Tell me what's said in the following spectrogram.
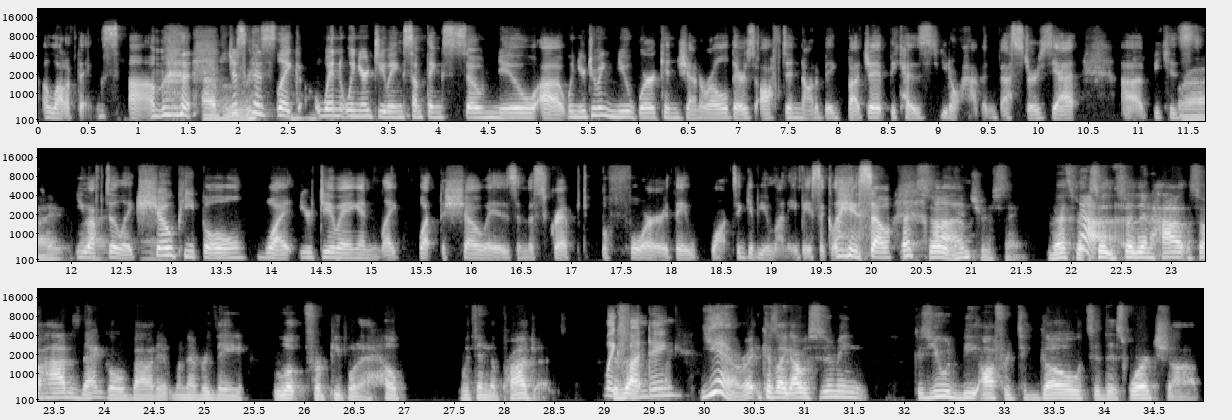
a lot of things um just because like when when you're doing something so new uh when you're doing new work in general there's often not a big budget because you don't have investors yet uh because right, you right, have to like right. show people what you're doing and like what the show is and the script before they want to give you money basically so that's so um, interesting that's yeah. so so then how so how does that go about it whenever they look for people to help within the project like funding I, yeah right because like i was assuming because you would be offered to go to this workshop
